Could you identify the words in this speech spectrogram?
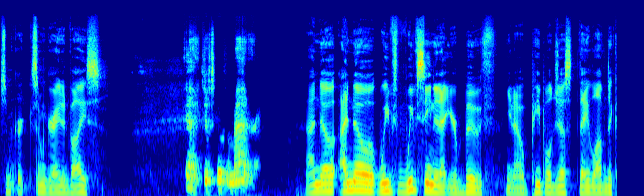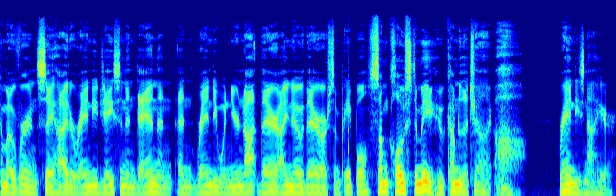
Some some great advice. Yeah, it just doesn't matter. I know I know we've we've seen it at your booth. You know, people just they love to come over and say hi to Randy, Jason, and Dan. And and Randy, when you're not there, I know there are some people, some close to me, who come to the trail like, oh, Randy's not here.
